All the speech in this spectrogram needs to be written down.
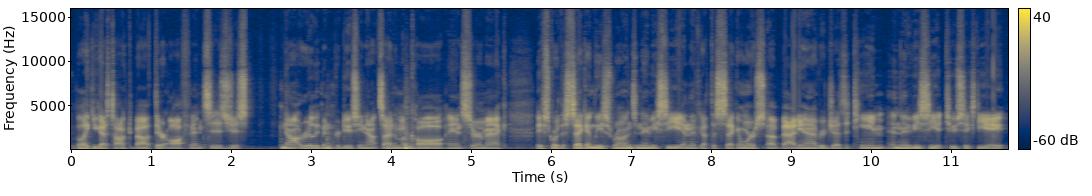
But like you guys talked about, their offense is just not really been producing outside of McCaw and Cermak. They've scored the second least runs in the MVC, and they've got the second worst uh, batting average as a team in the MVC at 268.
